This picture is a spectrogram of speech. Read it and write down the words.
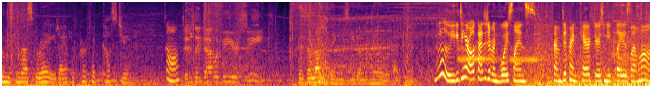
Pity room the masquerade. I have the perfect costume. Aw. Didn't think that would be your scene. There's a lot of things you don't know about me. Ooh, you get to hear all kinds of different voice lines from different characters when you play as them, huh?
